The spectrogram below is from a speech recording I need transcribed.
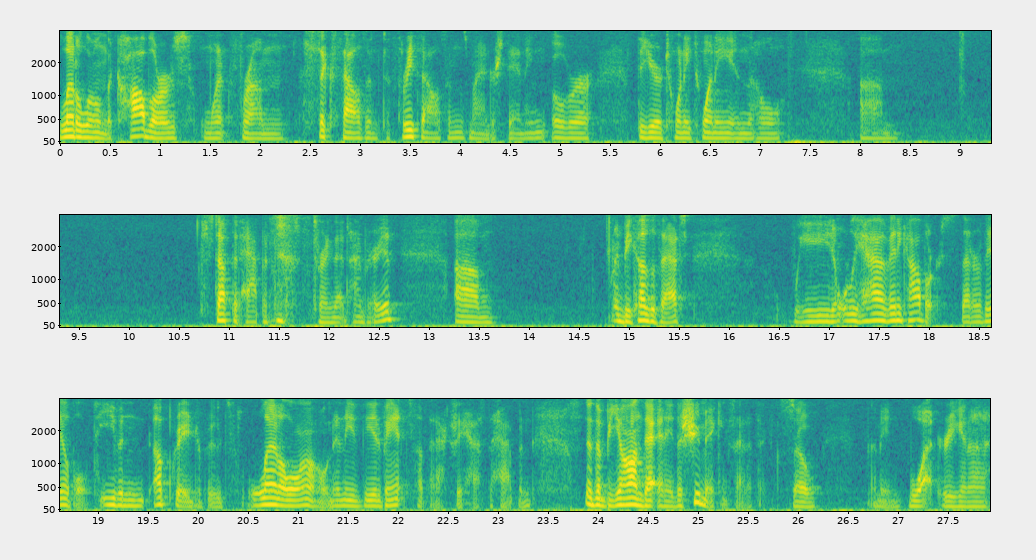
let alone the cobblers went from 6,000 to 3,000 is my understanding over the year 2020 and the whole um, stuff that happened during that time period um, and because of that we don't really have any cobblers that are available to even upgrade your boots, let alone any of the advanced stuff that actually has to happen. Then beyond that, any of the shoemaking side of things. So, I mean, what are you gonna?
